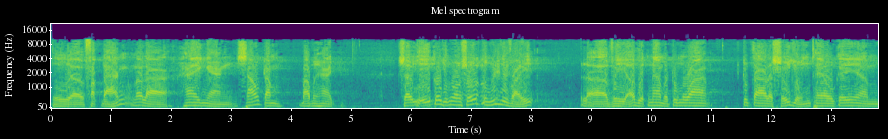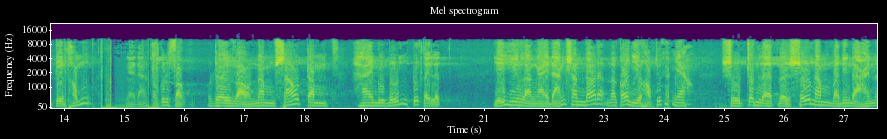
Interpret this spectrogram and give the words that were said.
thì ờ, Phật đản nó là 2632 sở dĩ có những con số tương ứng như vậy là vì ở Việt Nam và Trung Hoa chúng ta là sử dụng theo cái um, truyền thống ngày đản sanh của Đức Phật rơi vào năm 624 trước Tây lịch dĩ nhiên là ngày đảng sanh đó đó, nó có nhiều học thuyết khác nhau. Sự chênh lệch về số năm và niên đại nó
